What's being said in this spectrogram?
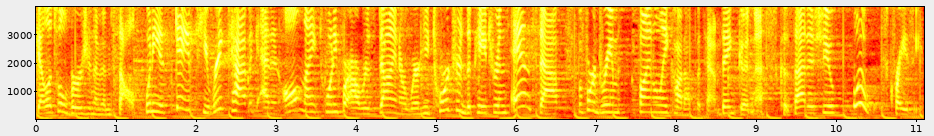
skeletal version of himself. When he escaped, he wreaked havoc at an all-night 24 hours diner where he tortured the patrons and staff before Dream finally caught up with him. Thank goodness, cause that issue, woo, it's crazy.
